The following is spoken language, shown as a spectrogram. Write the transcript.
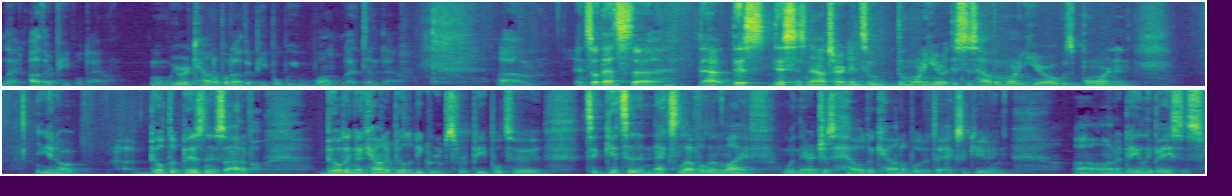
let other people down. When we're accountable to other people, we won't let them down. Um, and so that's uh, that. This this has now turned into the morning hero. This is how the morning hero was born, and you know, built a business out of building accountability groups for people to to get to the next level in life when they're just held accountable to, to executing uh, on a daily basis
